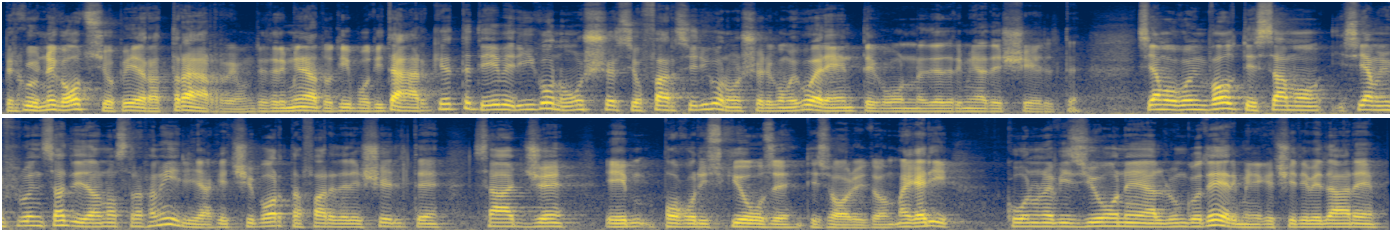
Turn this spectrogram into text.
Per cui un negozio per attrarre un determinato tipo di target deve riconoscersi o farsi riconoscere come coerente con determinate scelte. Siamo coinvolti e siamo, siamo influenzati dalla nostra famiglia che ci porta a fare delle scelte sagge e poco rischiose di solito, magari con una visione a lungo termine che ci deve dare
